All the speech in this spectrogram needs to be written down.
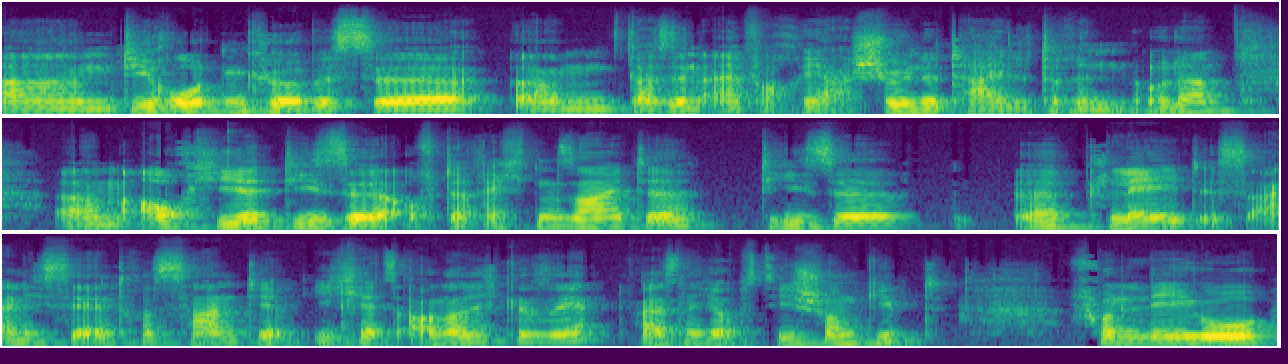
Ähm, die roten Kürbisse, ähm, da sind einfach ja schöne Teile drin, oder? Ähm, auch hier diese auf der rechten Seite, diese äh, Plate ist eigentlich sehr interessant. Die habe ich jetzt auch noch nicht gesehen. Weiß nicht, ob es die schon gibt von Lego.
